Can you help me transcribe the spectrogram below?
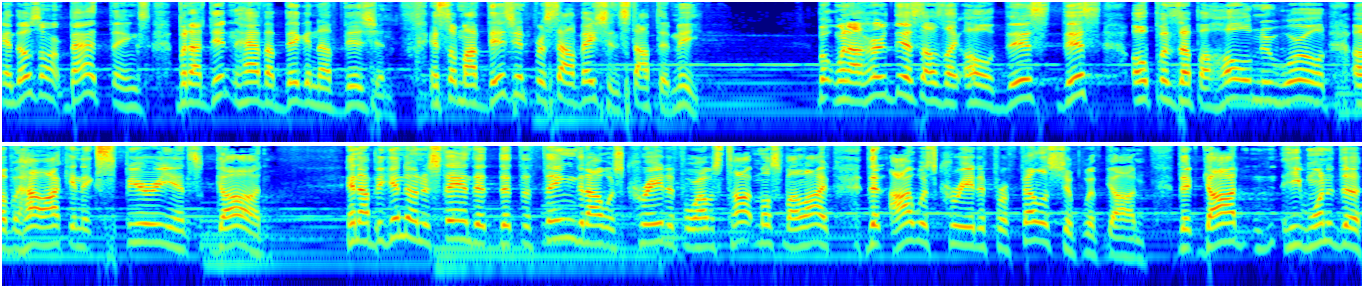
and those aren't bad things, but I didn't have a big enough vision. And so my vision for salvation stopped at me. But when I heard this, I was like, oh, this, this opens up a whole new world of how I can experience God. And I begin to understand that, that the thing that I was created for, I was taught most of my life that I was created for fellowship with God. That God, He wanted to,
